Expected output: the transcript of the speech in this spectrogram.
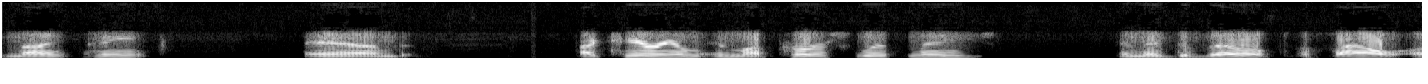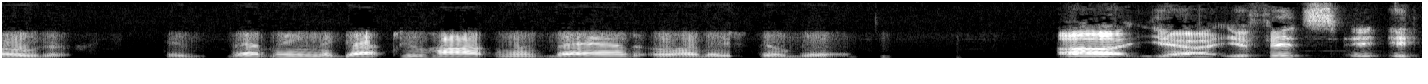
19th, and I carry them in my purse with me, and they've developed a foul odor. Does that mean they got too hot and went bad, or are they still good? Uh, yeah. If it's it, it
